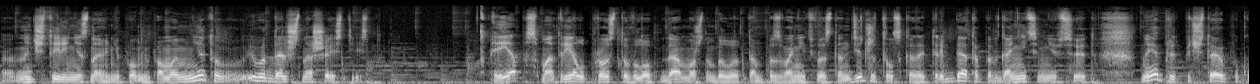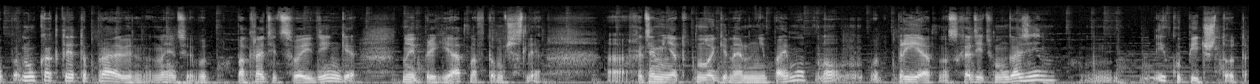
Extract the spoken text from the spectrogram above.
на 4, не знаю, не помню, по-моему, нету. И вот дальше на 6 есть. И я посмотрел просто в лоб, да, можно было там позвонить в Western Digital, сказать, ребята, подгоните мне все это. Но я предпочитаю покупать, ну, как-то это правильно, знаете, вот потратить свои деньги, ну, и приятно в том числе. А, хотя меня тут многие, наверное, не поймут, но вот приятно сходить в магазин и купить что-то.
